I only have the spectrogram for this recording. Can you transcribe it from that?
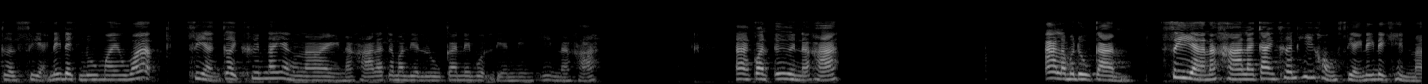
เกิดเสียงเด็กๆรู้ไหมว่าเสียงเกิดขึ้นได้อย่างไรนะคะ เราจะมาเรียนรู้กันในบทเรียนนี้นะคะอะก่อนอื่นนะคะ อะเรามาดูกันเสียงนะคะ และการเคลื่อนที่ของเสียงเด็ก ๆ เห็นไหม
